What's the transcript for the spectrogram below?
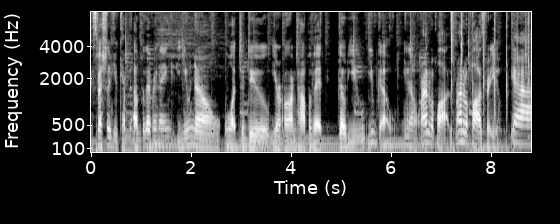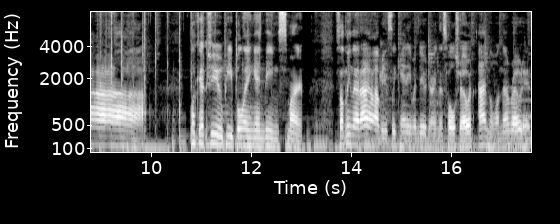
especially if you kept up with everything. You know what to do. You're on top of it. Go to you. You go. You know, round of applause. Round of applause for you. Yeah. Look at you peopling and being smart. Something that I obviously can't even do during this whole show, and I'm the one that wrote it.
